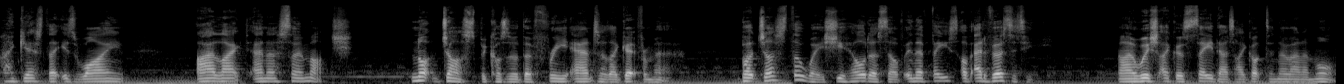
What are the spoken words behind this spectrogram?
I guess that is why I liked Anna so much. Not just because of the free answers I get from her, but just the way she held herself in the face of adversity. I wish I could say that I got to know Anna more.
